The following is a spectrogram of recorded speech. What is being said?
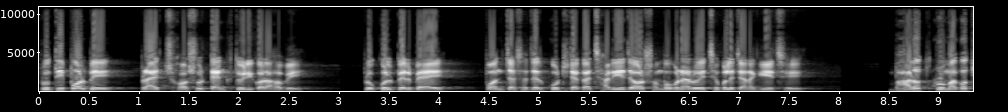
প্রতি পর্বে প্রায় ছশো ট্যাঙ্ক তৈরি করা হবে। প্রকল্পের ব্যয় পঞ্চাশ হাজার কোটি টাকা ছাড়িয়ে যাওয়ার সম্ভাবনা রয়েছে বলে জানা গিয়েছে। ভারত ক্রমাগত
